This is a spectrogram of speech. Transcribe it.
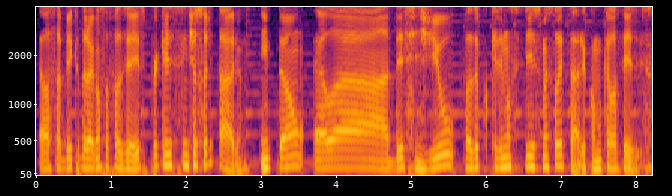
ela sabia que o dragão só fazia isso porque ele se sentia solitário. Então, ela decidiu fazer com que ele não se sentisse mais solitário. Como que ela fez isso?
